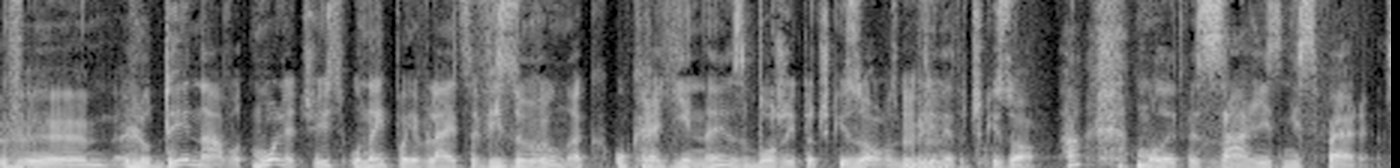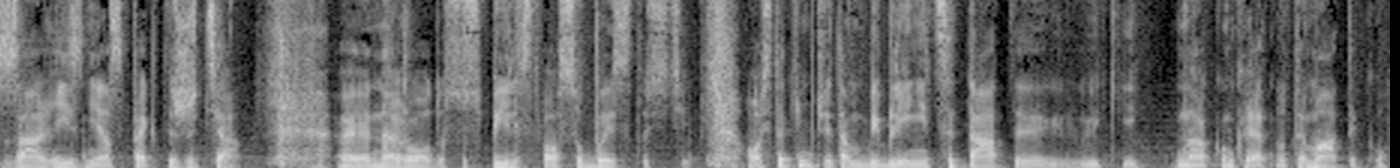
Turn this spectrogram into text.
людина, от молячись, у неї появляється візерунок України з Божої точки зору, з біблійної точки зору. Да? Молитви за різні сфери, за різні аспекти життя е, народу, суспільства, особистості. Ось таким чи там біблійні цитати, які на конкретну тематику.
